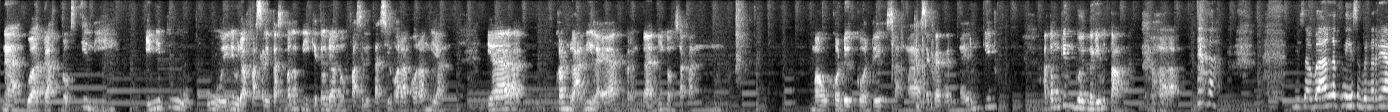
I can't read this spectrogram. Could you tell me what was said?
Nah, buat draft box ini, ini tuh, uh, ini udah fasilitas banget nih. Kita udah memfasilitasi orang-orang yang ya kurang berani lah ya, kurang berani kalau misalkan mau kode-kode sama secret admirer mungkin, atau mungkin buat bagi utang. Bisa banget nih sebenarnya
